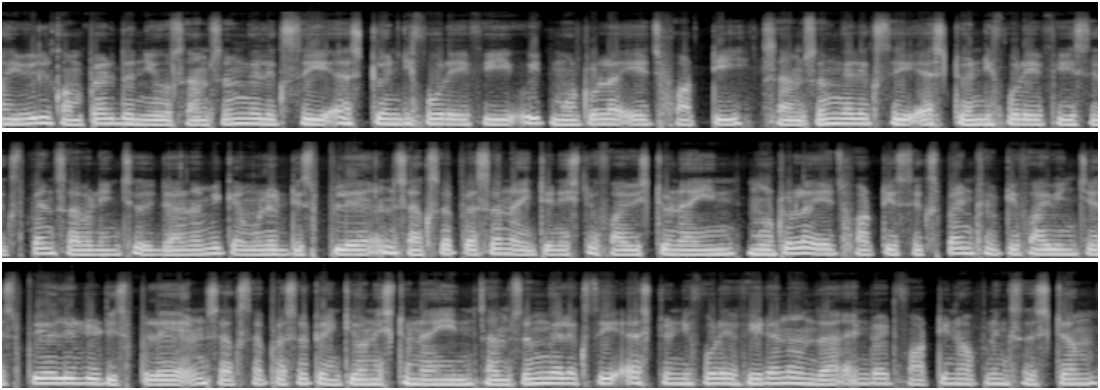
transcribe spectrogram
I will compare the new Samsung Galaxy S24 FE with Motorola Edge 40. Samsung Galaxy S24 FE 6.7 inches dynamic AMOLED display and success pressure 19 is to 5 is to 9. Motorola Edge 40 6.55 inches PLED display and success pressure 21 is to 9. Samsung Galaxy S24 FE run on the Android 14 operating system.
